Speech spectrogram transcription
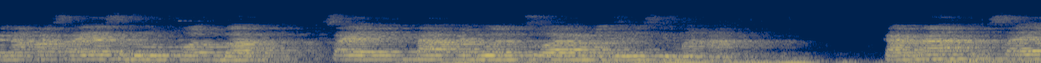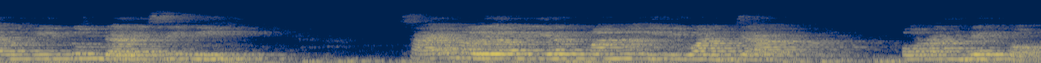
kenapa saya sebelum khotbah saya minta paduan suara majelis jemaat karena saya menghitung dari sini saya ini wajah orang Depok.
